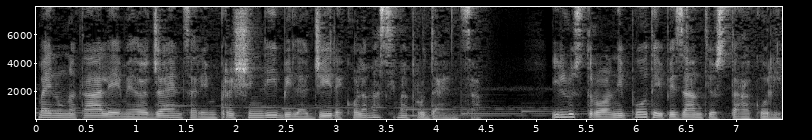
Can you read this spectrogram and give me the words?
ma in una tale emergenza era imprescindibile agire con la massima prudenza. Illustrò al nipote i pesanti ostacoli,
